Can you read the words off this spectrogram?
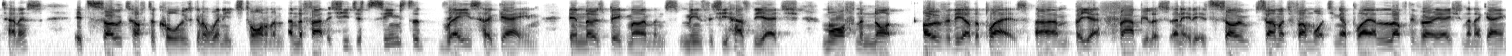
tennis. It's so tough to call who's going to win each tournament, and the fact that she just seems to raise her game in those big moments means that she has the edge more often than not over the other players. Um, but yeah, fabulous, and it, it's so so much fun watching her play. I love the variation in her game.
